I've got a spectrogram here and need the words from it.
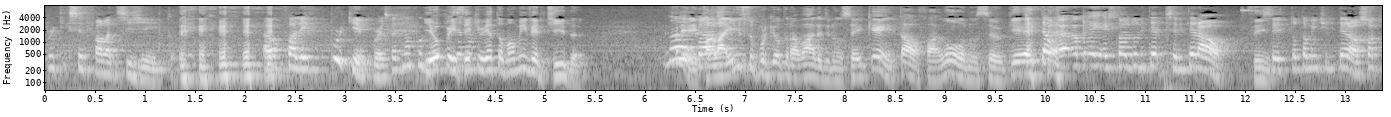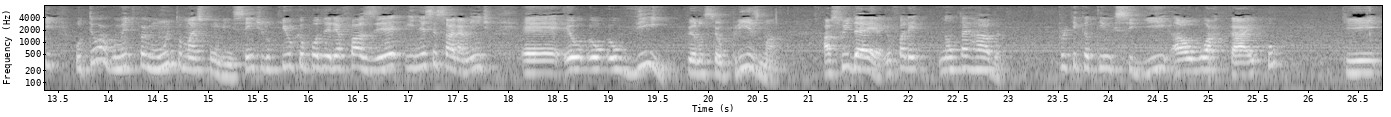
por que, que você fala desse jeito? Aí eu falei, por quê, porque E eu pensei que eu ia tomar uma invertida. Não, Falei, cara, falar isso porque eu trabalho de não sei quem e tal, falou não sei o quê. Então, é, é a história do liter- ser literal. Sim. Ser totalmente literal. Só que o teu argumento foi muito mais convincente do que o que eu poderia fazer e necessariamente é, eu, eu, eu vi pelo seu prisma a sua ideia. Eu falei, não tá errada. Por que, que eu tenho que seguir algo arcaico que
